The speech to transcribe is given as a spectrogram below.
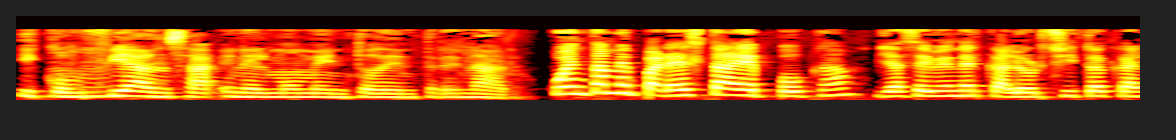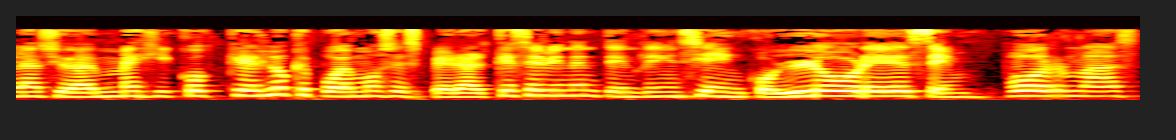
y confianza en el momento de entrenar. Cuéntame para esta época, ya se viene el calorcito acá en la Ciudad de México, ¿qué es lo que podemos esperar? ¿Qué se viene en tendencia en colores, en formas?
